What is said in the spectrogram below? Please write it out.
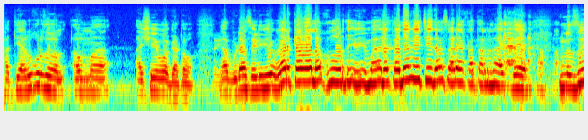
هتیار وګرځول او ما اشی وګټو دا بوډا سړی وی ور کوله خور دی مال ته نه وی چې دا سړی خطرناک دی نو زه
